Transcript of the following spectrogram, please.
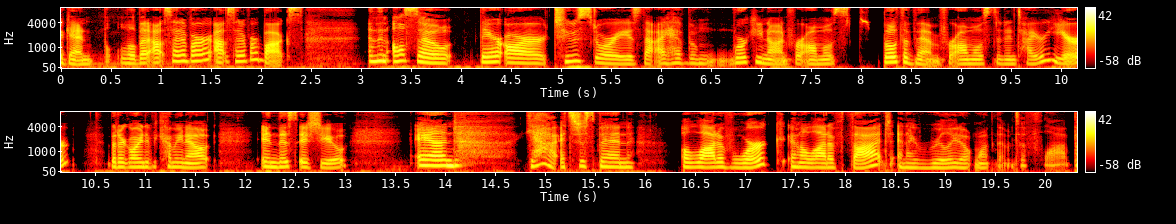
again, a little bit outside of our outside of our box. And then also, there are two stories that I have been working on for almost both of them for almost an entire year that are going to be coming out in this issue. And yeah, it's just been a lot of work and a lot of thought, and I really don't want them to flop.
